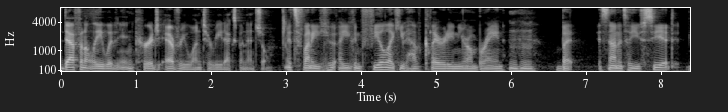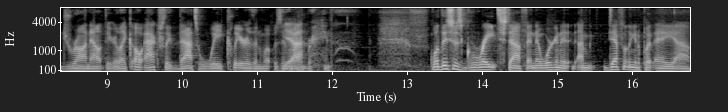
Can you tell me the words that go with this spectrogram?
definitely would encourage everyone to read Exponential. It's funny you, you can feel like you have clarity in your own brain, mm-hmm. but it's not until you see it drawn out that you're like, oh, actually, that's way clearer than what was in Yeah. my brain. well, this is great stuff, and we're gonna. I'm definitely gonna put a, uh,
